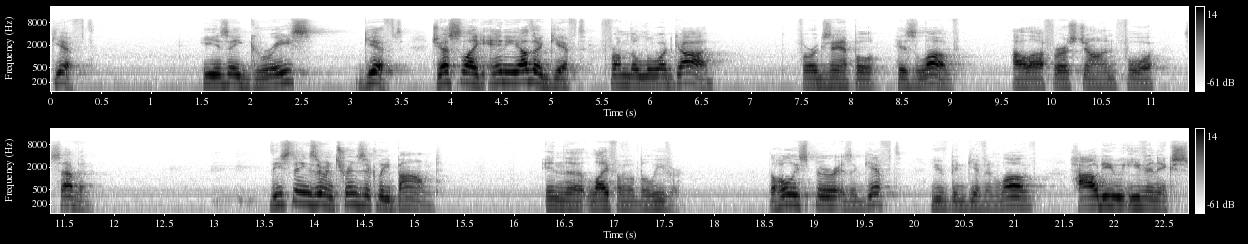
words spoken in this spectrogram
gift. He is a grace gift, just like any other gift from the Lord God. For example, His love, a la 1 John 4 7. These things are intrinsically bound in the life of a believer. The Holy Spirit is a gift. You've been given love. How do you even ex-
